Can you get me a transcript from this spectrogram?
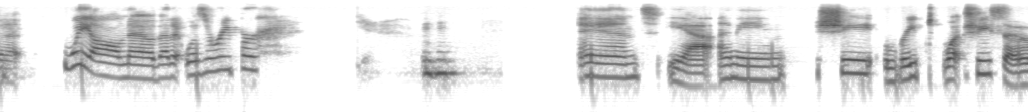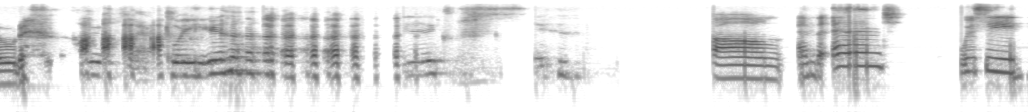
but we all know that it was a reaper Mm-hmm. and yeah i mean she reaped what she sowed Exactly. Exactly. um and the end we see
